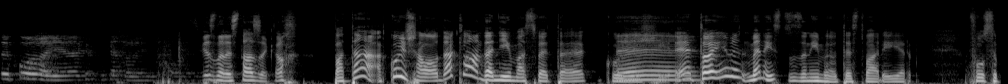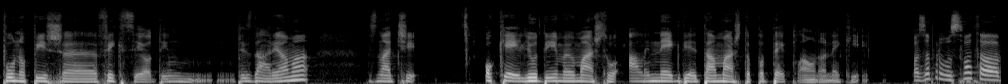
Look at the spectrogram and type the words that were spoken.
Kako se kaže, zvijezdane staze kao. Pa da, a kojiš, ali odakle onda njima sve te kužiš? E. E, to je, ime- mene isto zanimaju te stvari, jer ful se puno piše fikcije o tim pizdarijama. Znači, ok, ljudi imaju maštu, ali negdje je ta mašta potekla, ono neki... Pa zapravo sva ta,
